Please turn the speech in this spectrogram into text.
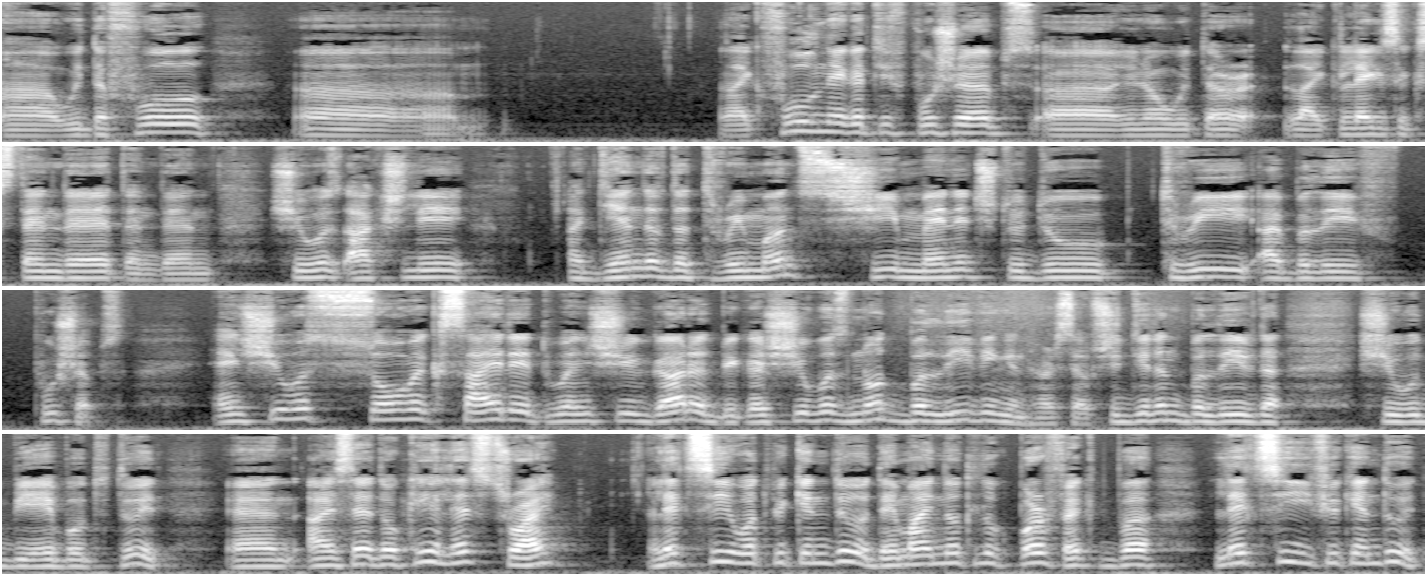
uh, with the full uh, like full negative push-ups uh, you know with her like legs extended. And then she was actually at the end of the three months she managed to do three i believe push-ups. And she was so excited when she got it because she was not believing in herself. She didn't believe that she would be able to do it. And i said okay let's try. Let's see what we can do. They might not look perfect but let's see if you can do it.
